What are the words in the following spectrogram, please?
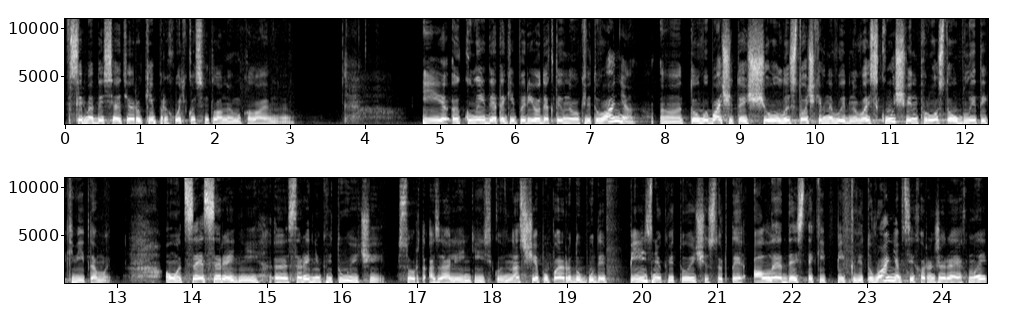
В 70-ті роки Приходько Світланою Миколаївною. І е, коли йде такий період активного квітування, е, то ви бачите, що листочків не видно. Весь кущ він просто облитий квітами. О, це середній, е, середньоквітуючий сорт азалії індійської. У нас ще попереду буде пізньоквітуючі сорти, але десь такий пік квітування в цих оранжереях ми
